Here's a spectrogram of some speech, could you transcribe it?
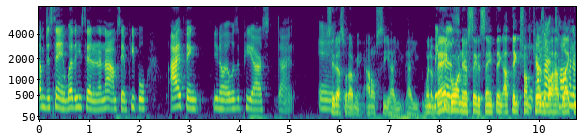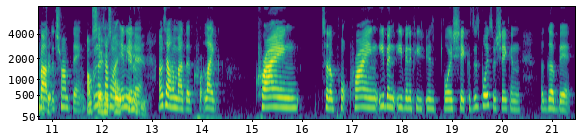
I'm just saying whether he said it or not. I'm saying people. I think you know it was a PR stunt. And See, that's what I mean. I don't see how you how you when a man go on there and say the same thing. I think Trump cares I'm not about how black talking people. about care. the Trump thing. I'm I'm, saying not talking about any of that. I'm talking about the cr- like crying to the point, crying even even if he his voice shake because his voice was shaking a good bit,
